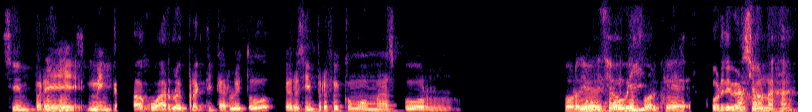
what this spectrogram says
siempre me encantaba jugarlo y practicarlo y todo, pero siempre fue como más por, Por diversión que hobby? porque por diversión, ajá.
